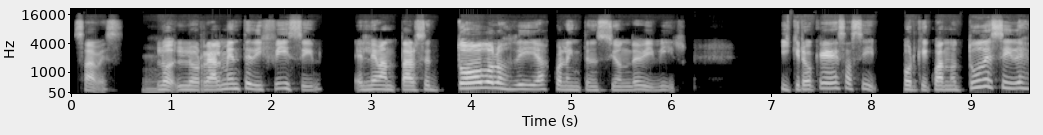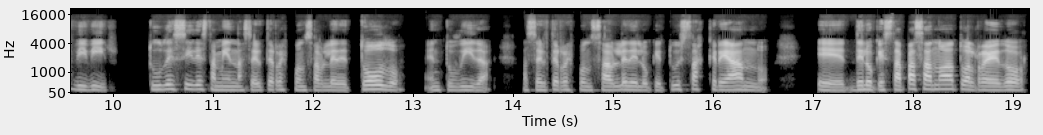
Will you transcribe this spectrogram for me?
¿sabes? Mm. Lo, lo realmente difícil es levantarse todos los días con la intención de vivir. Y creo que es así, porque cuando tú decides vivir, tú decides también hacerte responsable de todo en tu vida, hacerte responsable de lo que tú estás creando, eh, de lo que está pasando a tu alrededor.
